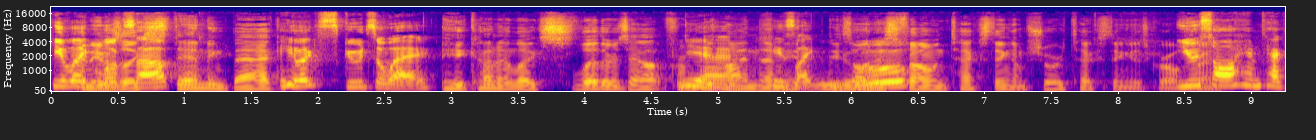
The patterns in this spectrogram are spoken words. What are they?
He, like, and he was looks like up. standing back. He like scoots away. he kind of like slithers out from Yeah, behind them. he's He- like, he's on his phone texting. I'm sure texting his girlfriend. You saw him texting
